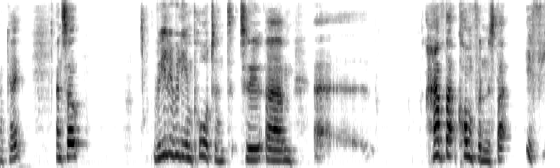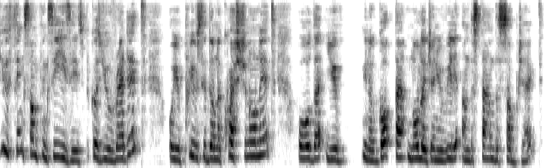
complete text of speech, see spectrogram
Okay. And so, really, really important to um, uh, have that confidence that if you think something's easy, it's because you read it or you've previously done a question on it or that you've you know got that knowledge and you really understand the subject,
